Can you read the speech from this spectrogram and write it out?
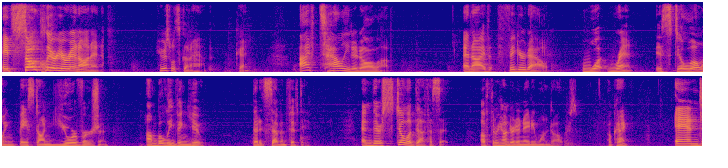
It's so clear you're in on it. Here's what's going to happen, okay? I've tallied it all up. And I've figured out what rent is still owing based on your version. I'm believing you that it's 750. And there's still a deficit of $381, okay? And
